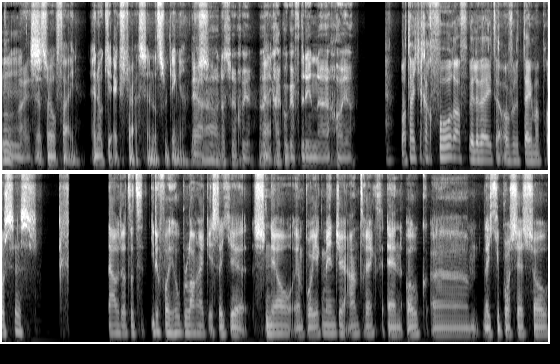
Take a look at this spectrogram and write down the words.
Hmm. Dat is wel fijn. En ook je extra's en dat soort dingen. Ja. Dus, Oh, dat is een goeie. Nou, Ja. Die ga ik ook even erin eh, gooien. Wat had je graag vooraf willen weten over het thema proces? Nou, dat het in ieder geval heel belangrijk is dat je snel een projectmanager aantrekt. En ook ehm, dat je proces zo,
